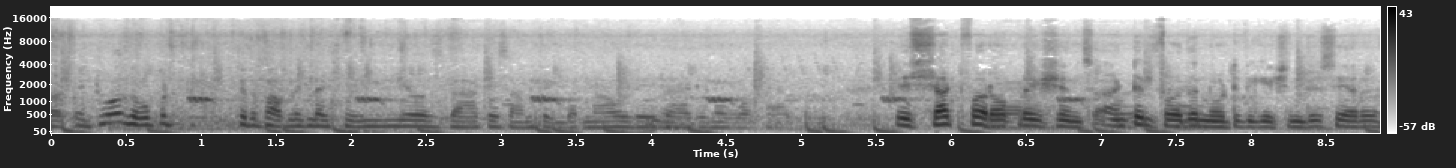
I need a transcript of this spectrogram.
uh, it was open to the public like three years back or something, but now later I don't know what happened. It's shut for Yeah. operations until further notification. This year,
